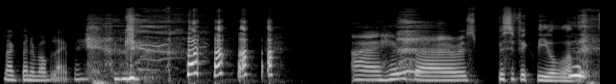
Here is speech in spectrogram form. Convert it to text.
Maar ik ben er wel blij mee. I hate it, but I specifically love it.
